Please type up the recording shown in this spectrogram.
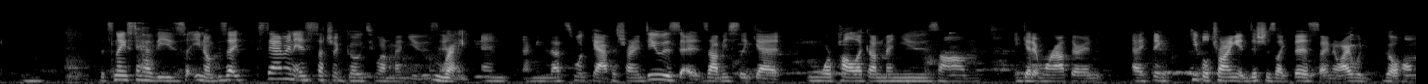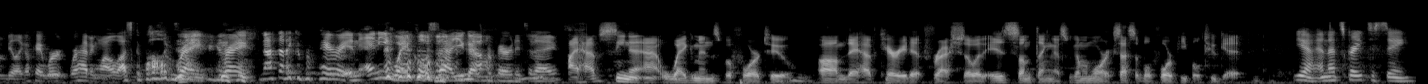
it's nice to have these, you know, because I, salmon is such a go-to on menus, and, Right. And I mean, that's what GAPP is trying to do is, is obviously get more pollock on menus, um, and get it more out there. And I think people trying it in dishes like this, I know I would go home and be like, okay, we're, we're having wild Alaska pollock tonight. Right, right. Not that I could prepare it in any way close to how you guys No. prepared it today. I have seen it at Wegmans before too. Um, they have carried it fresh, so it is something that's becoming more accessible for people to get. Yeah, and that's great to see.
